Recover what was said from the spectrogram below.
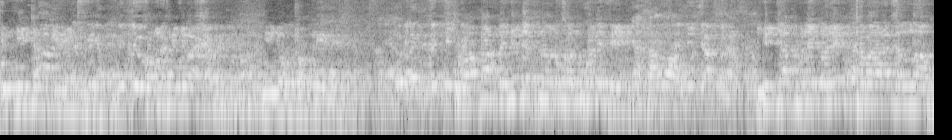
Ñun ñuy tàgg yonent bi rek. Comme que ñoo xewe ñu ñëw toog nii rek. Waaw baax na ñu def noonu kon bu ko defee. Ñu jàpp leen rek tabarakallahu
